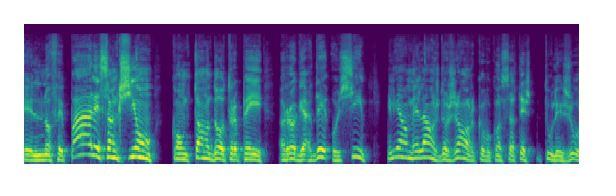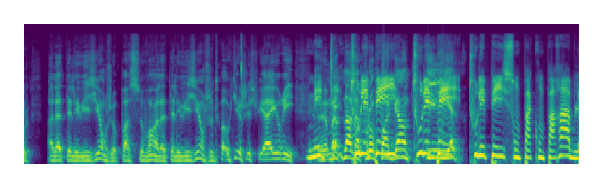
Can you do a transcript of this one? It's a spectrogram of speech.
elle ne fait pas les sanctions comme tant d'autres pays. Regardez aussi il y a un mélange de genres que vous constatez tous les jours à la télévision. Je passe souvent à la télévision, je dois vous dire, je suis ahuri. Mais euh, maintenant, tous, les pays, tous, les pays, tous les pays sont pas comparables.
